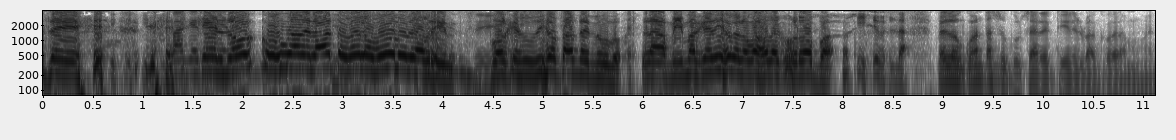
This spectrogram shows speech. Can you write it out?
Sí. que, que el don coja un adelanto de los bonos de abril, sí. porque sus hijos están desnudos. La misma que dijo que lo va a joder con ropa. es verdad. Perdón, ¿cuántas sucursales tiene el Banco de la Mujer?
